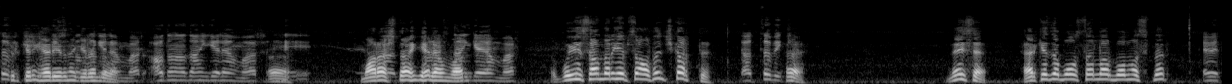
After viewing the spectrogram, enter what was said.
Türkiye'nin her yerine da gelen de var. gelen var. Adana'dan gelen var. Evet. E, Maraş'tan gelen var. Maraş'tan gelen var. Bu insanların hepsi altın çıkarttı. Ya tabii ki. He. Neyse. Herkese bol sarılar, bol nasipler. Evet,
